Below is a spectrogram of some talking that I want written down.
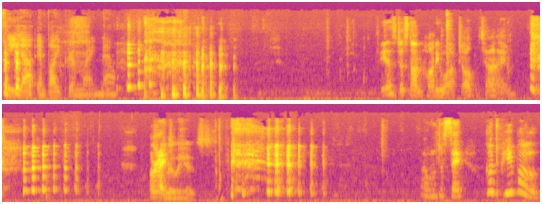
Fia and Bygram right now. Fia's just on Hottie Watch all the time. all right. It really is. I will just say, good people,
